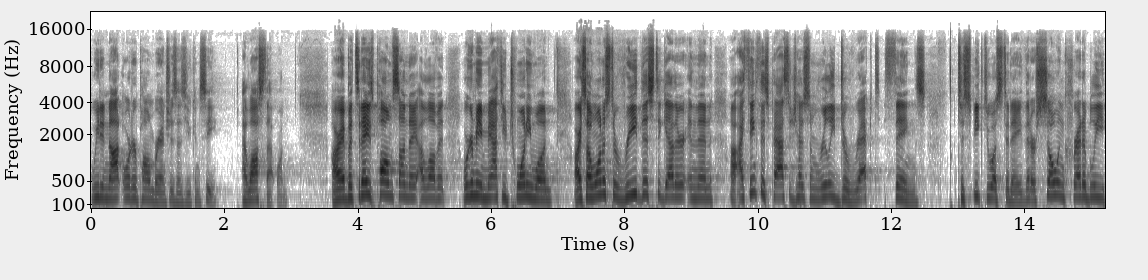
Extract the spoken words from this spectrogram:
We did not order palm branches, as you can see. I lost that one. All right, but today's Palm Sunday. I love it. We're going to be in Matthew 21. All right, so I want us to read this together, and then uh, I think this passage has some really direct things to speak to us today that are so incredibly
